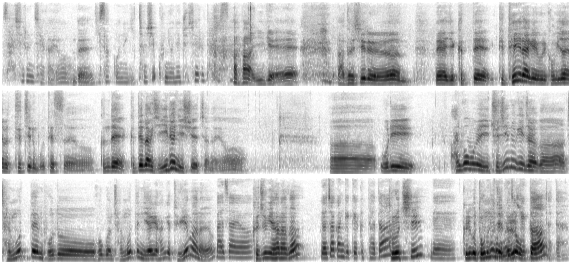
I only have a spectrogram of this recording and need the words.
사실은 제가요. 네. 이 사건은 2019년에 취재를 다 했습니다. 이게 나도 실은 내가 이제 그때 디테일하게 우리 권 기자님한테 듣지는 못했어요. 근데 그때 당시 이런 이슈였잖아요. 아, 우리 알고 보면 이 주진우 기자가 잘못된 보도 혹은 잘못된 이야기를 한 게 되게 많아요. 맞아요. 그 중에 하나가 여자 관계 깨끗하다. 그렇지 네. 그리고 돈 문제 별로 없다. 깨끗하다.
